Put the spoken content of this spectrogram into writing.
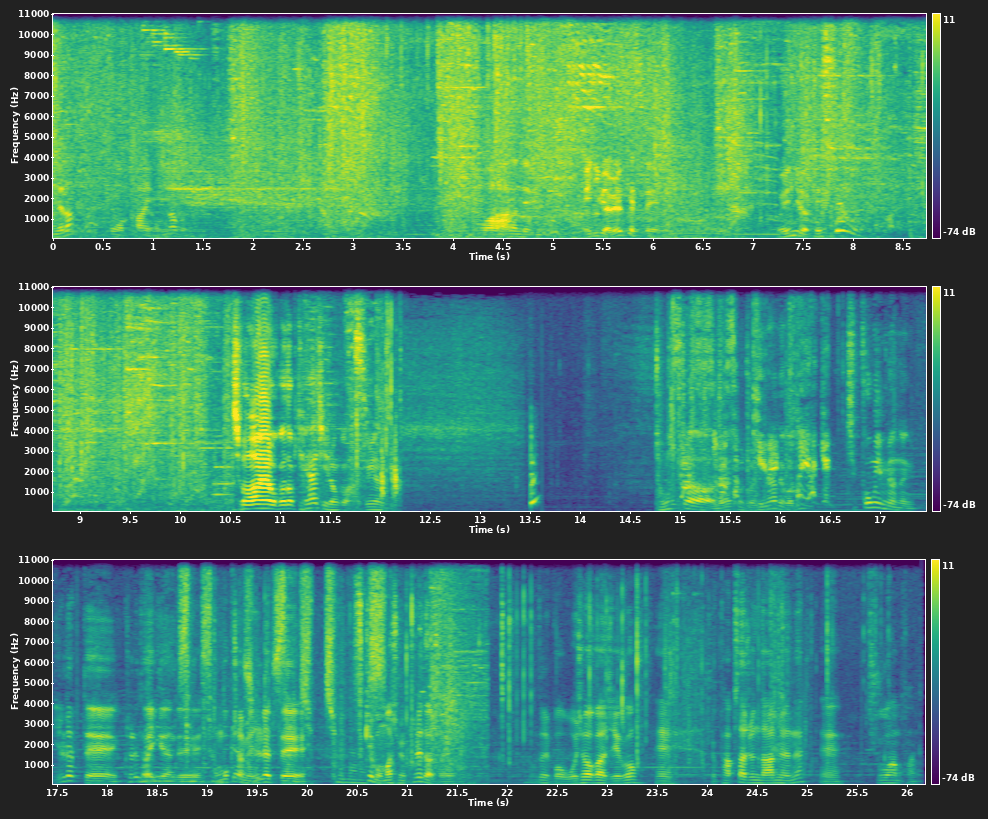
안되나? 공 없, 아 없나보네. 와 근데 애니비아 왜 이렇게 세? 애니비아 개쎄 좋아요 구독해야지 이런 거 봤으면. 정복자 레넥톤 조심해야 되거든. 집공이면은 1렙 때 클레드가 이기는데 정복자면 1렙 때 스킬 못 맞추면 클레드가 져요. 오늘 뭐 오셔가지고 예, 밥 사준다 하면은 예, 주고 한판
